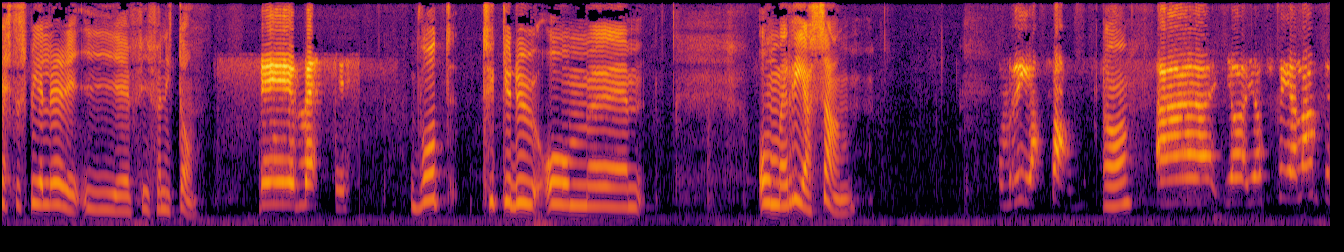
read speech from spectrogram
bästa spelare i eh, Fifa 19? Det är Messi. Vad tycker du om, eh, om resan? Ja. Eh, jag, jag spelar inte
